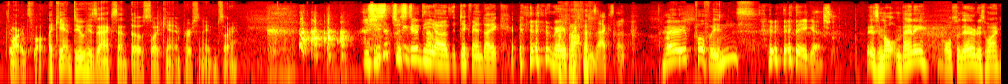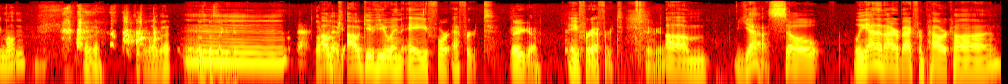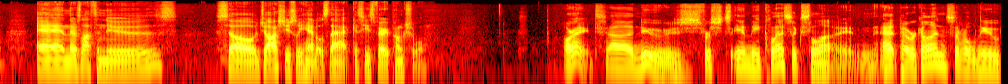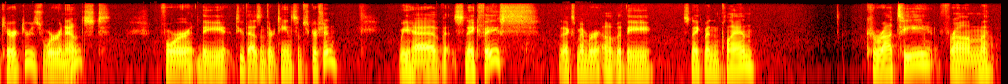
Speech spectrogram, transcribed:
It's Martin's fault. I can't do his accent though, so I can't impersonate him. Sorry. You did just just do the uh, the Dick Van Dyke, Mary Poppins accent. Mary Puffins. there you go. This is Molten Penny, also known as Wacky Mountain. I don't know. Something like that. That's the best I can do. That. Not I'll really. gi- I'll give you an A for effort. There you go. A for effort. There you go. Um, yeah. So, Leanne and I are back from PowerCon, and there's lots of news. So Josh usually handles that because he's very punctual. All right. Uh, news. First in the classics line. At PowerCon, several new characters were announced for the 2013 subscription. We have Snakeface, the next member of the Snakeman clan. Karatti from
